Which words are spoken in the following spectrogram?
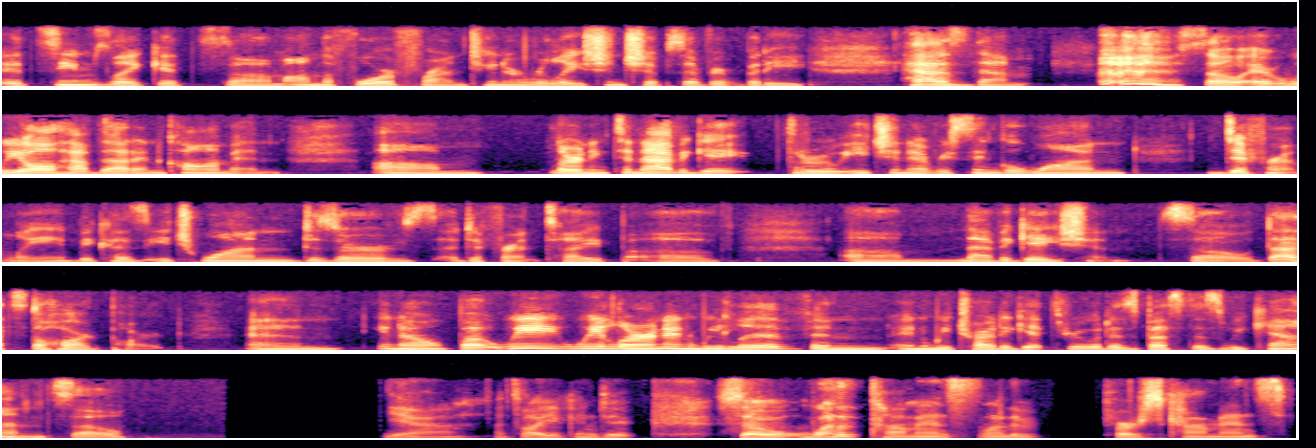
it seems like it's um, on the forefront, you know, relationships, everybody has them. So e- we all have that in common. Um, learning to navigate through each and every single one differently because each one deserves a different type of um, navigation. So that's the hard part. And you know, but we we learn and we live and and we try to get through it as best as we can. So Yeah, that's all you can do. So one of the comments, one of the first comments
